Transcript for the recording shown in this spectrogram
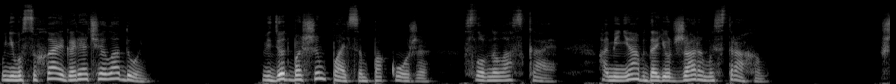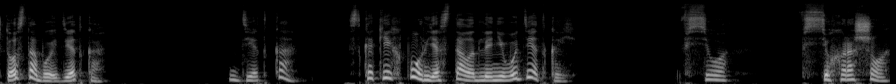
У него сухая горячая ладонь. Ведет большим пальцем по коже, словно лаская, а меня обдает жаром и страхом. «Что с тобой, детка?» «Детка? С каких пор я стала для него деткой?» «Все... все хорошо».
